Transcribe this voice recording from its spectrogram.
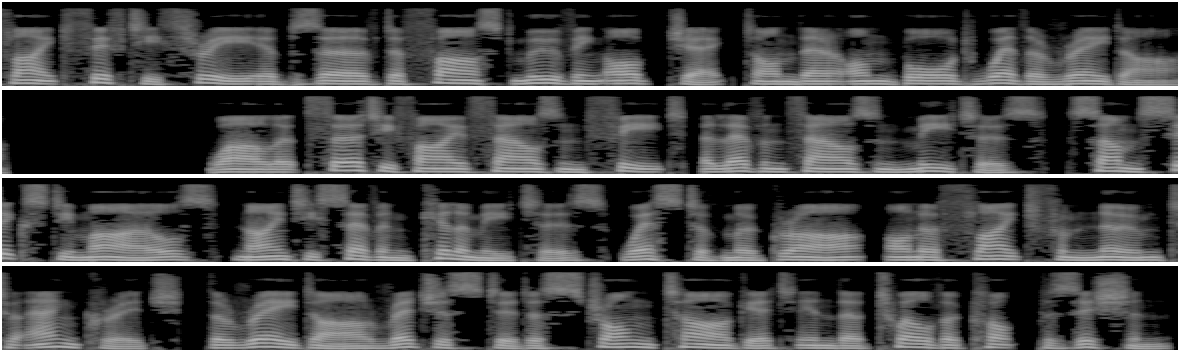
Flight 53 observed a fast-moving object on their onboard weather radar while at 35,000 feet 11,000 meters, some 60 miles 97 kilometers west of McGrath, on a flight from Nome to Anchorage, the radar registered a strong target in the 12 o'clock position,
